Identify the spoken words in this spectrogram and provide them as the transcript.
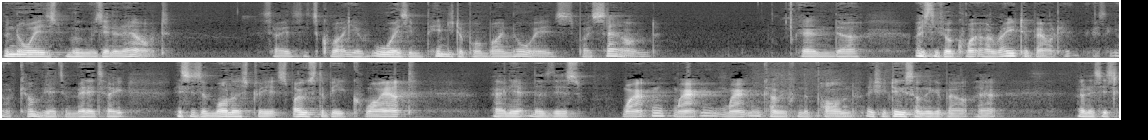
the noise moves in and out. So it's, it's quite, you're always impinged upon by noise, by sound. And uh, I used to feel quite irate about it because I think, oh, I've come here to meditate. This is a monastery, it's supposed to be quiet, and yet there's this whack, whack, whack coming from the pond. They should do something about that. and there's this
